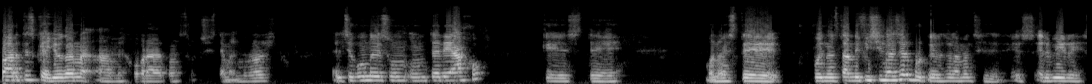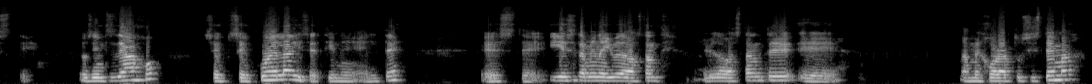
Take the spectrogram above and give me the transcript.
partes que ayudan a, a, mejorar nuestro sistema inmunológico. El segundo es un, un té de ajo, que este, bueno, este, pues no es tan difícil de hacer porque solamente es hervir este, los dientes de ajo, se, cuela y se tiene el té. Este, y ese también ayuda bastante, ayuda bastante. Eh, a mejorar tu sistema,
